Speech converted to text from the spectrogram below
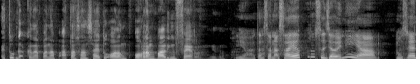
itu nggak kenapa-napa atasan saya itu orang orang paling fair gitu Iya, atas anak saya pun sejauh ini ya maksudnya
